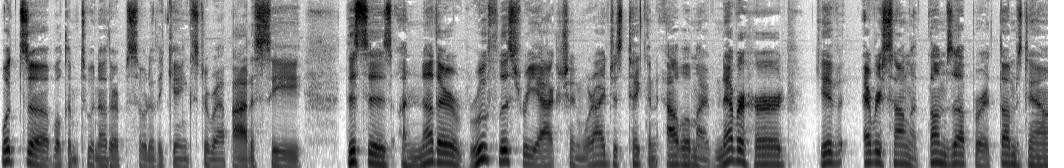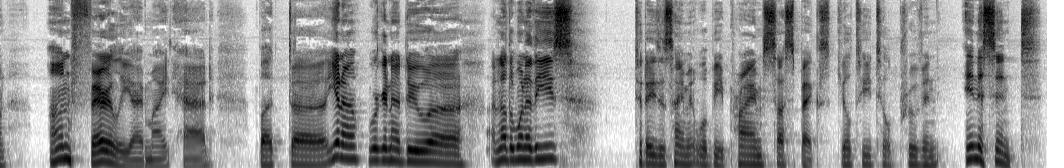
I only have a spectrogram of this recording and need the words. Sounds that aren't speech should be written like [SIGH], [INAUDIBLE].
What's up? Welcome to another episode of the Gangster Rap Odyssey. This is another ruthless reaction where I just take an album I've never heard, give every song a thumbs up or a thumbs down, unfairly, I might add. But, uh, you know, we're going to do uh, another one of these. Today's assignment will be Prime Suspects Guilty Till Proven Innocent.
